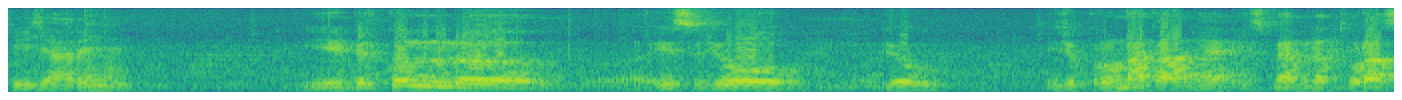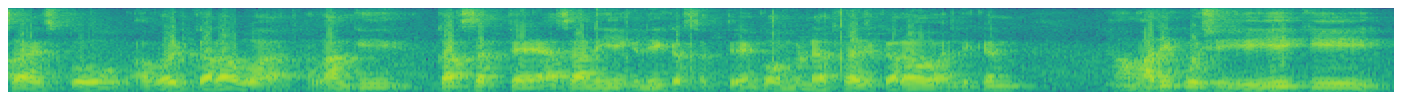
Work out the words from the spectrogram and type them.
किए जा रहे हैं? ये बिल्कुल इस जो जो ये जो कोरोना काल है इसमें हमने थोड़ा सा इसको अवॉइड करा हुआ है। हालाँकि कर सकते हैं ऐसा नहीं है कि नहीं कर सकते हैं गवर्नमेंट ने अथराइज करा हुआ है लेकिन हमारी कोशिश यही है कि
